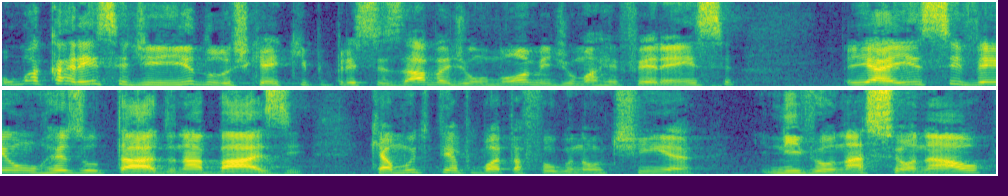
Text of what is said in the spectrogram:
uma carência de ídolos, que a equipe precisava de um nome, de uma referência. E aí se vem um resultado na base, que há muito tempo o Botafogo não tinha nível nacional,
